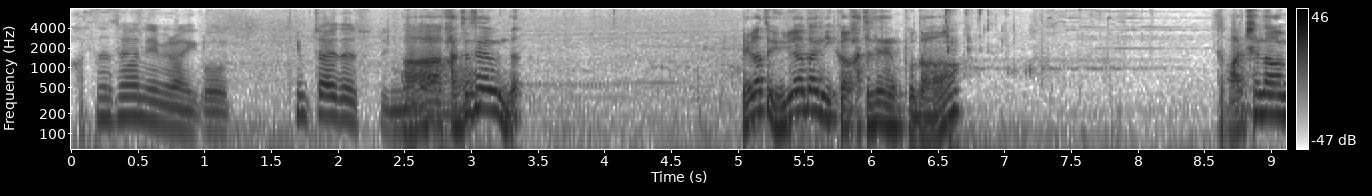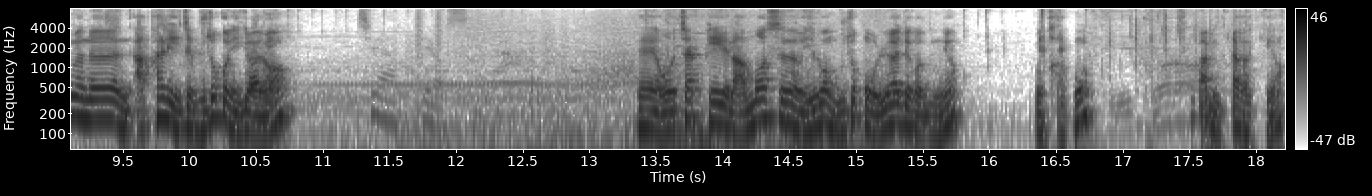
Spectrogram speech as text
같은 생각님이랑 이거 팀 짜야 될 수도 있는 거 아? 같은 생각, 나- 내가 더 유리하다니까, 같은 생각보다. 자, 마체 나오면은 아칼리 이제 무조건 이겨요. 네, 어차피 람머스는 이건 무조건 올려야 되거든요. 이거 가고. 잠깐 이따 갈게요.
